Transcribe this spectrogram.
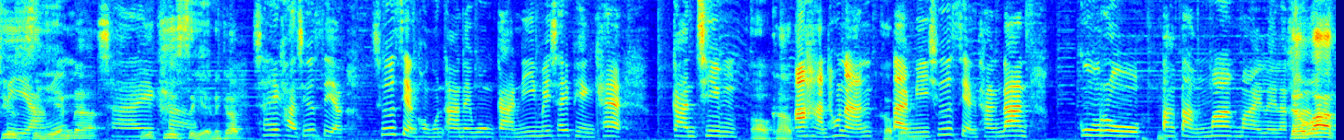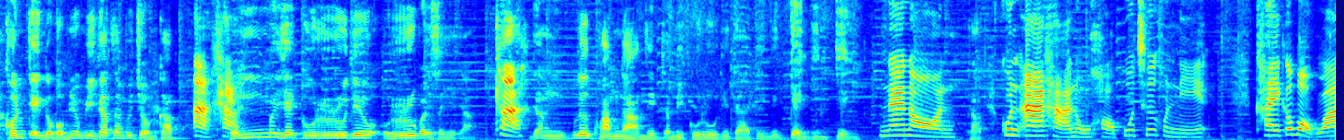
ชื่อเสียงเสียงนะฮะใช่นี่ค่ะ ชื่อเสียงนะครับ ใช่ค่ะชื่อเสียงชื่อเสียงของคุณอาในวงการนี่ไม่ใช่เพียงแค่การชิมอ๋อครับ อาหารเท่านั้น ครับแต่ผมมีชื่อเสียงทางด้าน กูรูต่างๆ มากมายเลยล่ะค่ะแต่ว่าคนเก่งกว่าผมยังมีครับท่านผู้ชมครับ อะค่ะผมไม่ใช่กูรูที่รู้ไปสักอย่างค่ะ อย่างเรื่องความงามนี่จะมีกูรูที่แท้จริงที่เก่งจริง แน่นอนๆครับ คุณอาขาหนูขอพูดชื่อคนนี้ ใครก็บอกว่า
